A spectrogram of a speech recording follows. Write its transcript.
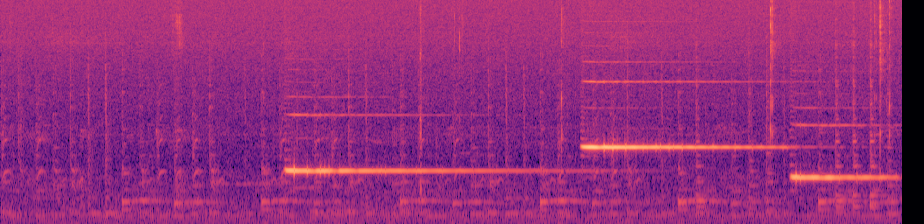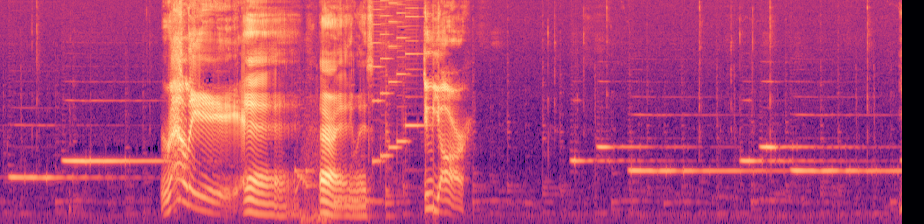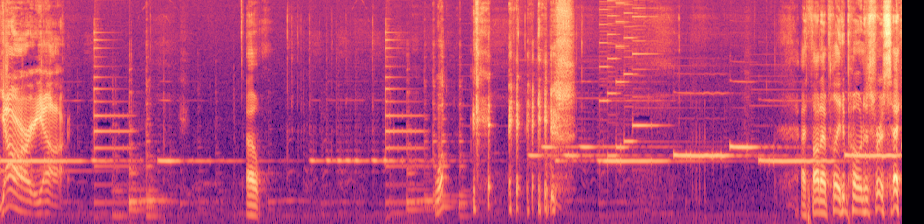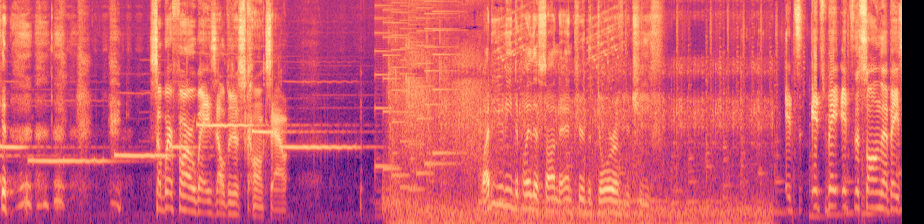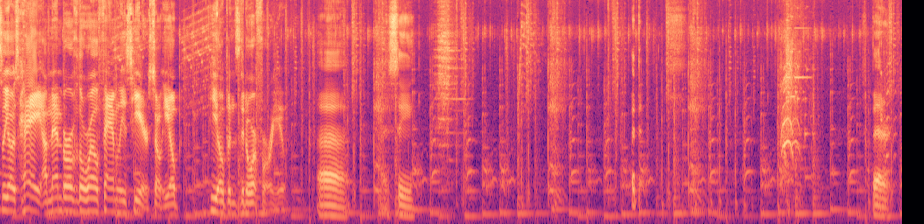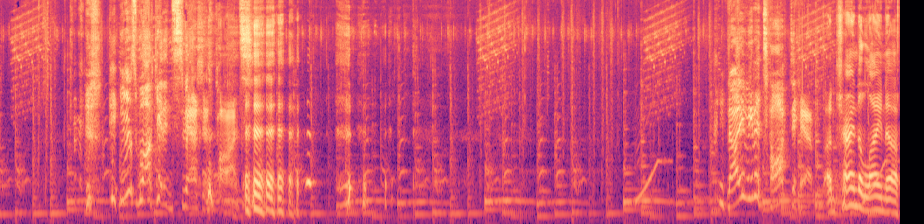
Rally! Yeah. All right. Anyways. Do yar. Yar, yar. Oh. What? I thought I played a bonus for a second. Somewhere far away, Zelda just conks out. Why do you need to play this song to enter the door of your chief? It's it's it's the song that basically goes, "Hey, a member of the royal family is here," so he op- he opens the door for you. Uh, I see. What the? It's better. You just walk in and smash his pots. Not even gonna talk to him. I'm trying to line up.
